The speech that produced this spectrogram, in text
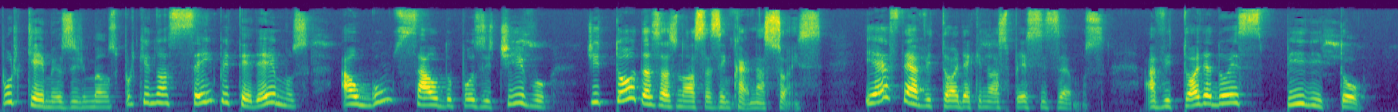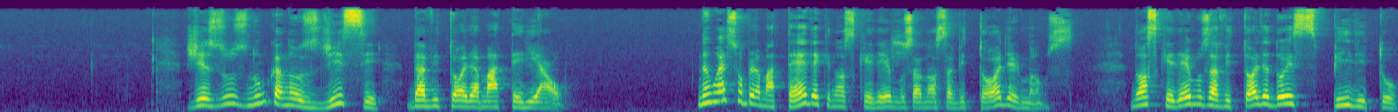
Por quê, meus irmãos? Porque nós sempre teremos algum saldo positivo de todas as nossas encarnações. E esta é a vitória que nós precisamos a vitória do espírito. Jesus nunca nos disse da vitória material. Não é sobre a matéria que nós queremos a nossa vitória, irmãos. Nós queremos a vitória do espírito.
